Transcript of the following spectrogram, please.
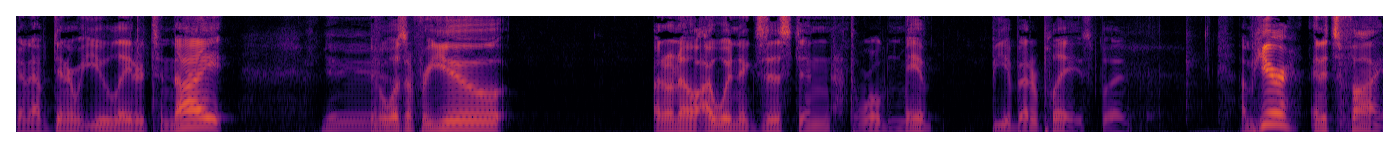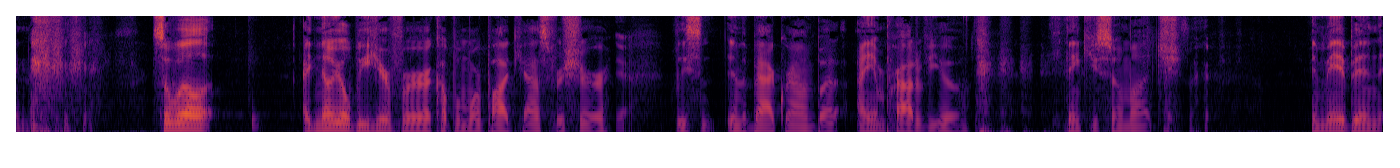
Gonna have dinner with you later tonight. Yeah. If it wasn't for you, I don't know. I wouldn't exist, and the world may have, be a better place. But I'm here, and it's fine. so, Will, I know you'll be here for a couple more podcasts for sure. Yeah. At least in, in the background. But I am proud of you. Thank you so much. It may have been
